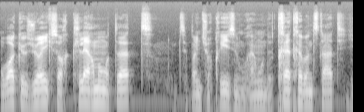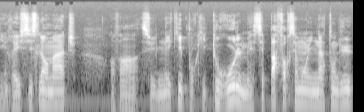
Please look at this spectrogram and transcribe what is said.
On voit que Zurich sort clairement en tête. C'est pas une surprise, ils ont vraiment de très très bonnes stats. Ils réussissent leur match. Enfin, c'est une équipe pour qui tout roule, mais c'est pas forcément inattendu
